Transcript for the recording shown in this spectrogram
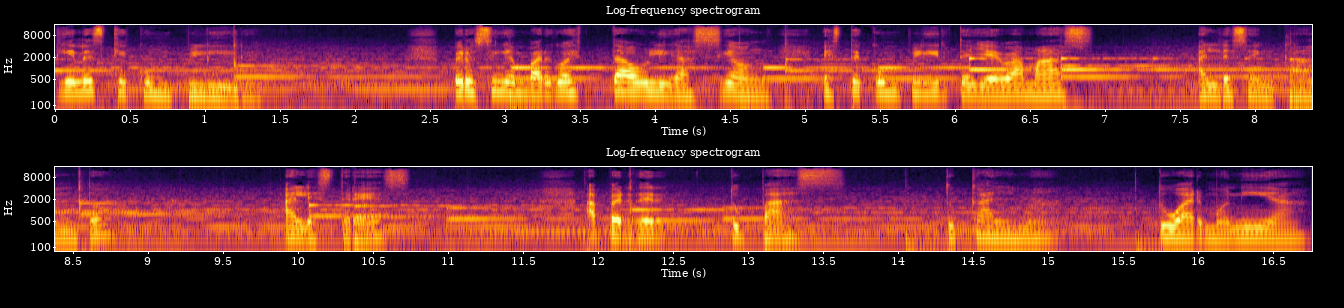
tienes que cumplir. Pero sin embargo esta obligación, este cumplir te lleva más al desencanto, al estrés, a perder tu paz, tu calma, tu armonía,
